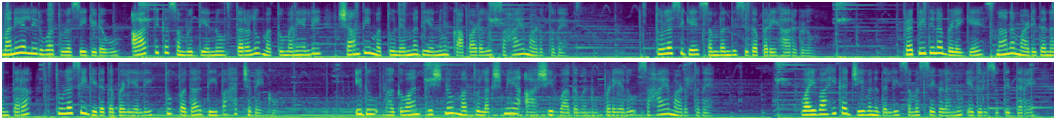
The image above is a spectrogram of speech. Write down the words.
ಮನೆಯಲ್ಲಿರುವ ತುಳಸಿ ಗಿಡವು ಆರ್ಥಿಕ ಸಮೃದ್ಧಿಯನ್ನು ತರಲು ಮತ್ತು ಮನೆಯಲ್ಲಿ ಶಾಂತಿ ಮತ್ತು ನೆಮ್ಮದಿಯನ್ನು ಕಾಪಾಡಲು ಸಹಾಯ ಮಾಡುತ್ತದೆ. ತುಳಸಿಗೆ ಸಂಬಂಧಿಸಿದ ಪರಿಹಾರಗಳು. ಪ್ರತಿದಿನ ಬೆಳಿಗ್ಗೆ ಸ್ನಾನ ಮಾಡಿದ ನಂತರ ತುಳಸಿ ಗಿಡದ ಬಳಿಯಲ್ಲಿ ತುಪ್ಪದ ದೀಪ ಹಚ್ಚಬೇಕು. ಇದು ಭಗವಾನ್ ವಿಷ್ಣು ಮತ್ತು ಲಕ್ಷ್ಮಿಯ ಆಶೀರ್ವಾದವನ್ನು ಪಡೆಯಲು ಸಹಾಯ ಮಾಡುತ್ತದೆ. ವೈವಾಹಿಕ ಜೀವನದಲ್ಲಿ ಸಮಸ್ಯೆಗಳನ್ನು ಎದುರಿಸುತ್ತಿದ್ದರೆ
